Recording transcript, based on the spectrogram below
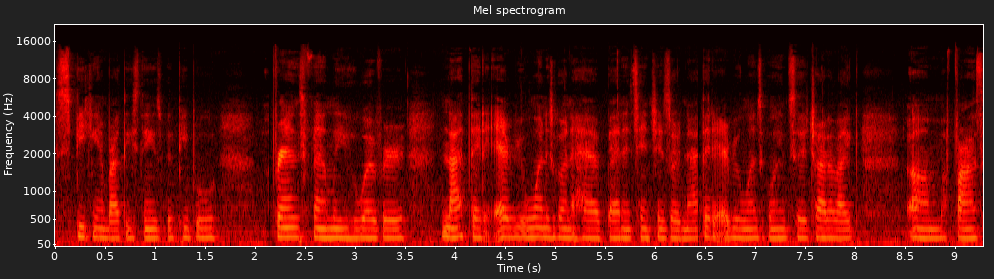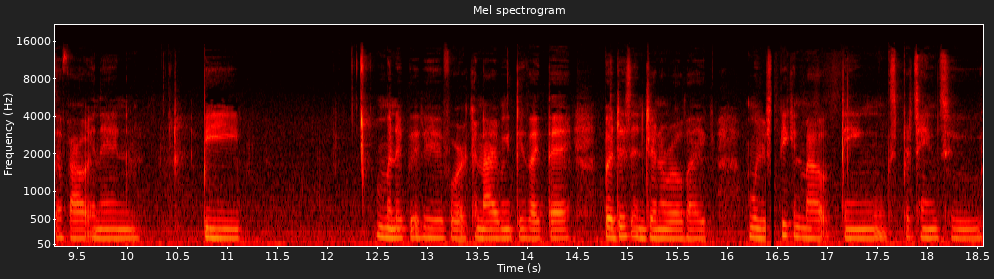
speaking about these things with people friends, family, whoever. Not that everyone is going to have bad intentions or not that everyone's going to try to like um, find stuff out and then be manipulative or conniving things like that. But just in general like when you're speaking about things pertaining to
